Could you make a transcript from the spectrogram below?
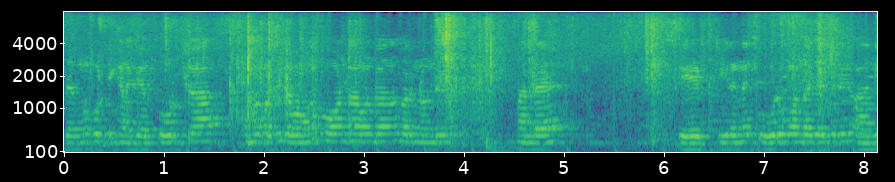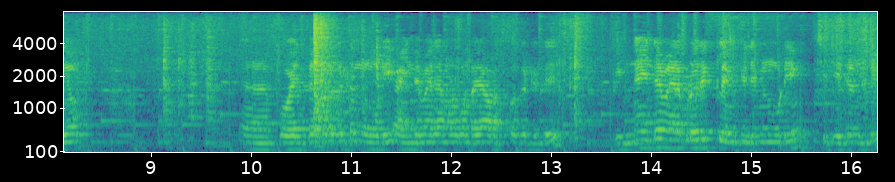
ദമ്മ പൊട്ടിക്കണം ഫോർക്ക നമ്മൾ കുറച്ച് ലോങ് പോകണ്ടാവണ്ടെന്ന് പറഞ്ഞുകൊണ്ട് നല്ല സേഫ്റ്റിയിൽ തന്നെ ചൂട് പോകണ്ട വിചാരിച്ചിട്ട് ആദ്യം ഫോയിൽ പേപ്പറൊക്കെ ഇട്ട് മൂടി അതിന്റെ മേലെ നമ്മൾ കൊണ്ടുപോയി അടപ്പൊക്കെ ഇട്ടിട്ട് പിന്നെ അതിന്റെ മേലെ കൂടെ ഒരു ക്ലെയിം ഫിലിമും കൂടിയും ചിറ്റിയിട്ടുണ്ട്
